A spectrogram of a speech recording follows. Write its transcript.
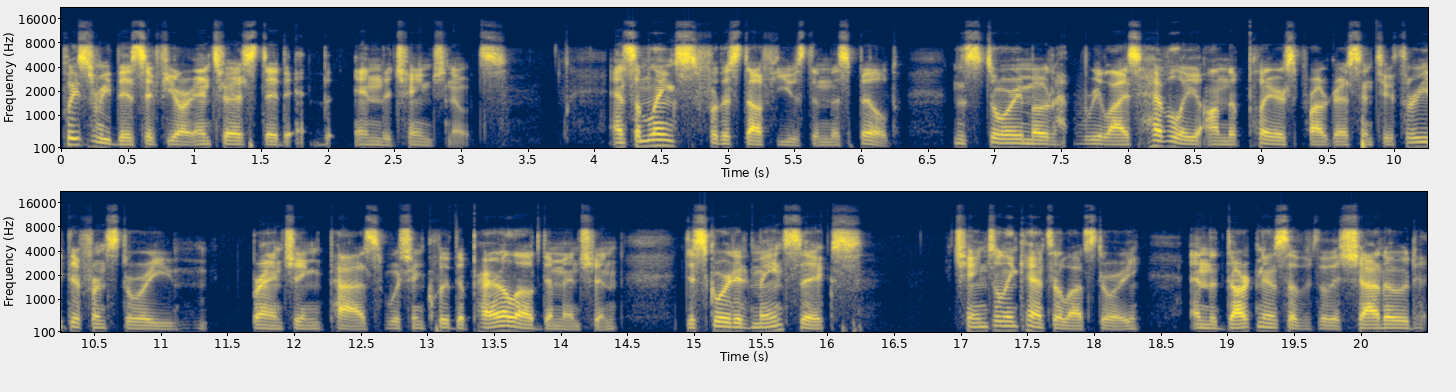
Please read this if you are interested in the change notes. And some links for the stuff used in this build. The story mode relies heavily on the player's progress into three different story branching paths, which include the parallel dimension, discorded main six, changeling Canterlot story, and the darkness of the shadowed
